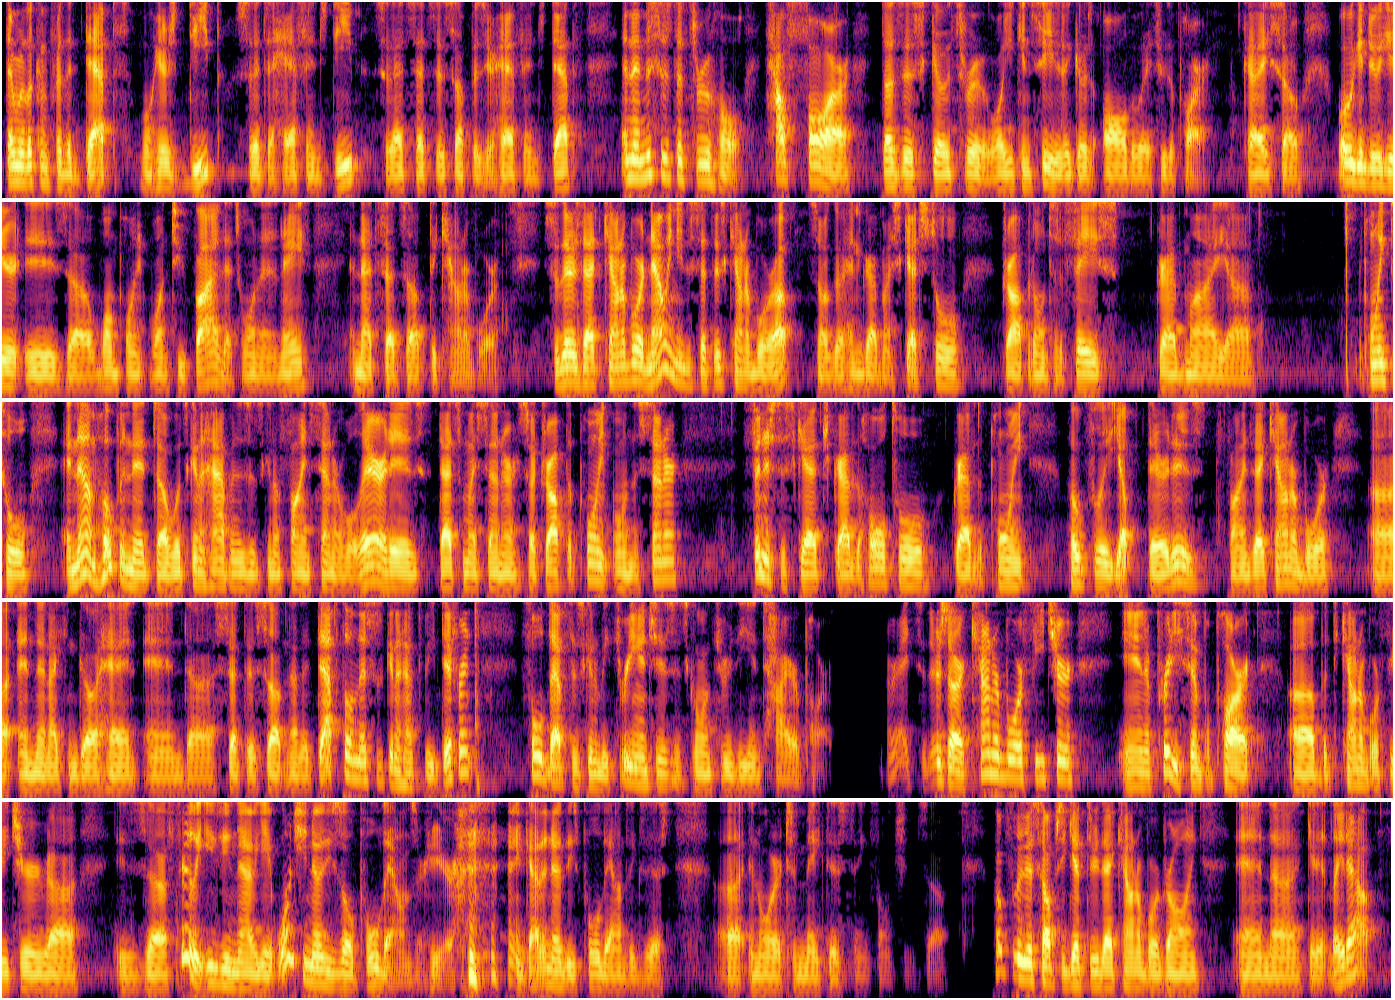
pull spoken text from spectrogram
Then we're looking for the depth. Well, here's deep, so that's a half inch deep. So that sets this up as your half inch depth. And then this is the through hole. How far does this go through? Well, you can see that it goes all the way through the part. Okay, so what we can do here is uh, 1.125, that's one and an eighth, and that sets up the counterbore. So there's that counterbore. Now we need to set this counterbore up. So I'll go ahead and grab my sketch tool, drop it onto the face, grab my uh, point tool, and now I'm hoping that uh, what's going to happen is it's going to find center. Well, there it is. That's my center. So I drop the point on the center, finish the sketch, grab the hole tool, grab the point, hopefully, yep, there it is, finds that counterbore. Uh, and then I can go ahead and uh, set this up. Now the depth on this is going to have to be different Full depth is going to be three inches. It's going through the entire part. All right, so there's our counterbore feature and a pretty simple part, uh, but the counterbore feature uh, is uh, fairly easy to navigate once you know these little pull downs are here. you got to know these pull downs exist uh, in order to make this thing function. So hopefully this helps you get through that counterbore drawing and uh, get it laid out.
